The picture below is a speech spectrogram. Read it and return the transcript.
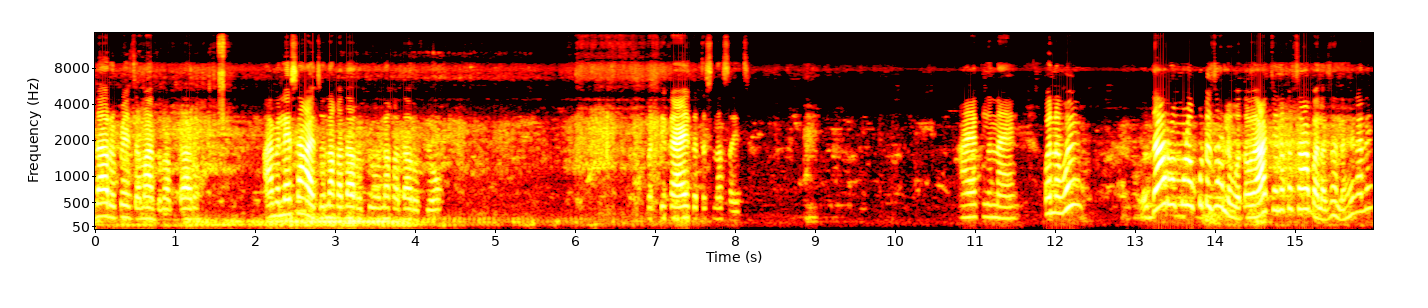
दारू प्यायचा माझं बाप दारू. आम्ही लय सांगायचो नका दारू पिऊ नका दारू पिऊ. पण ते काय ऐकतच नसायचं. ऐकलं नाही. पण होय दारूमुळं कुठं झालं होतं? अचानकच आबाला झालं हे का नाही?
